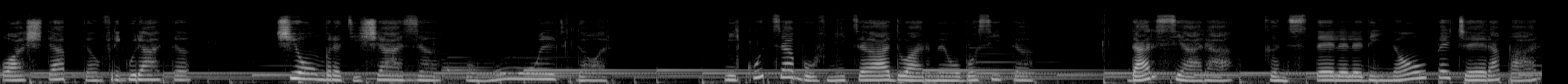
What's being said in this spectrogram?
o așteaptă înfrigurată și o îmbrățișează cu mult dor. Micuța bufniță adorme obosită, dar seara, când stelele din nou pe cer apar,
